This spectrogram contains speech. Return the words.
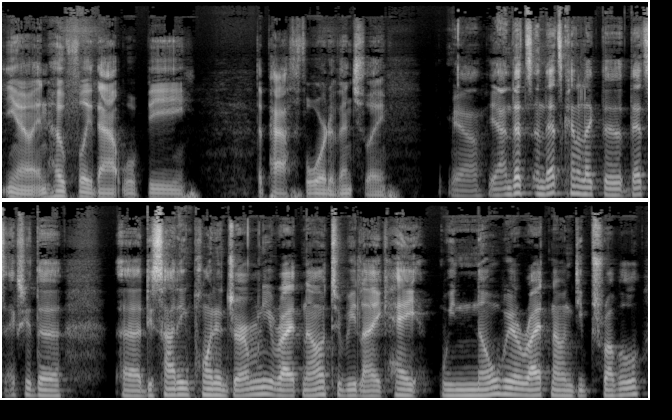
you know, and hopefully that will be the path forward eventually yeah yeah and that's and that's kind of like the that's actually the uh, deciding point in germany right now to be like hey we know we're right now in deep trouble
